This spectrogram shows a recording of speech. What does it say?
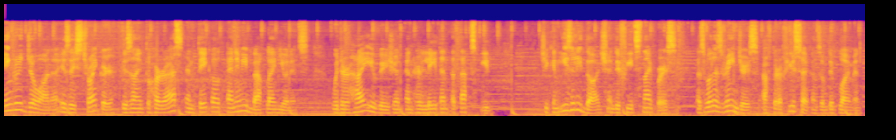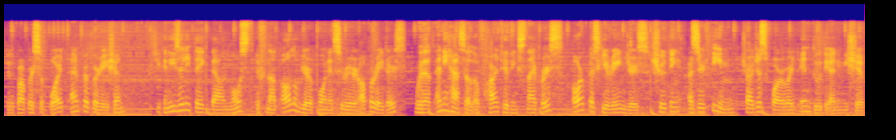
Ingrid Joanna is a striker designed to harass and take out enemy backline units with her high evasion and her latent attack speed. She can easily dodge and defeat snipers, as well as rangers after a few seconds of deployment. With proper support and preparation, she can easily take down most, if not all of your opponent's rear operators without any hassle of hard-hitting snipers or pesky rangers shooting as your team charges forward into the enemy ship.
